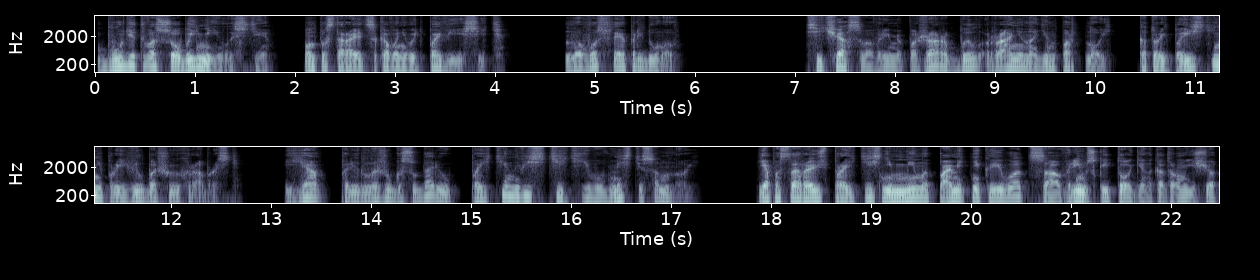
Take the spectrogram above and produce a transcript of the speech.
будет в особой милости. Он постарается кого-нибудь повесить. Но вот что я придумал. Сейчас, во время пожара, был ранен один портной, который поистине проявил большую храбрость. Я предложу государю пойти навестить его вместе со мной. Я постараюсь пройти с ним мимо памятника его отца в римской тоге, на котором еще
